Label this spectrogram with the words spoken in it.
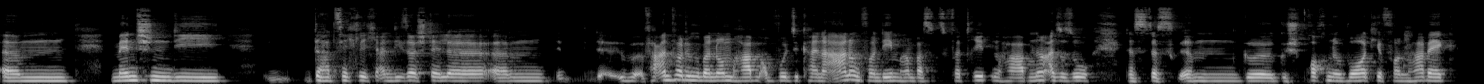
ähm, Menschen, die tatsächlich an dieser Stelle ähm, Verantwortung übernommen haben, obwohl sie keine Ahnung von dem haben, was sie zu vertreten haben. Ne? Also so das, das ähm, ge gesprochene Wort hier von Habeck,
